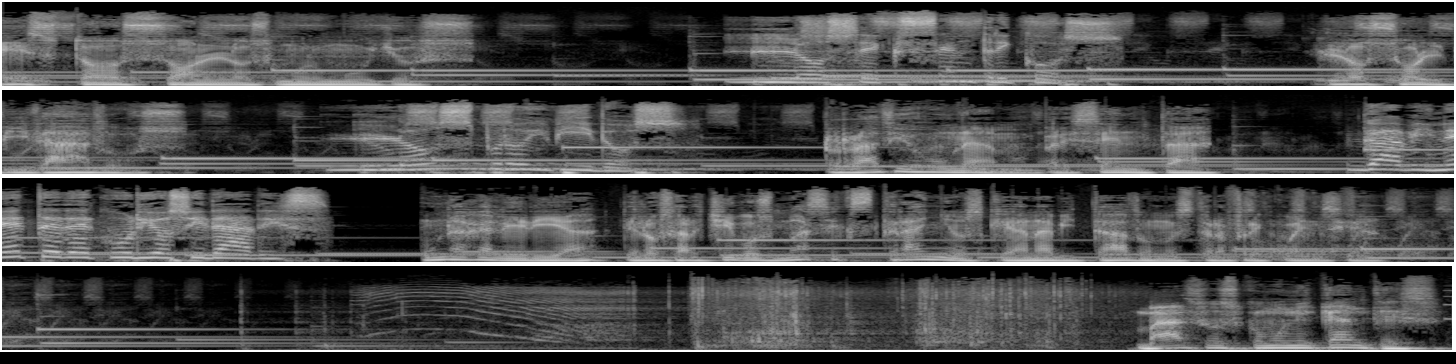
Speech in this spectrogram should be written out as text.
Estos son los murmullos. Los excéntricos. Los olvidados. Los prohibidos. Radio UNAM presenta Gabinete de Curiosidades. una galería de los archivos más extraños que han habitado nuestra frecuencia. Vasos comunicantes.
